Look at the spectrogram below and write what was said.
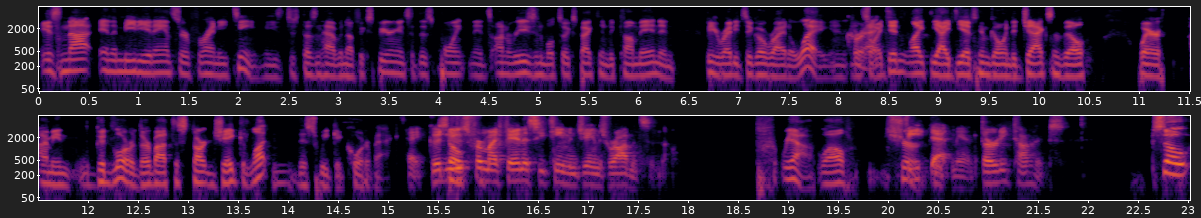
is not an immediate answer for any team. He just doesn't have enough experience at this point, and it's unreasonable to expect him to come in and be ready to go right away. And, and so I didn't like the idea of him going to Jacksonville, where I mean, good lord, they're about to start Jake Luton this week at quarterback. Hey, good so, news for my fantasy team and James Robinson, though. Yeah, well, sure. Feed that man thirty times. So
